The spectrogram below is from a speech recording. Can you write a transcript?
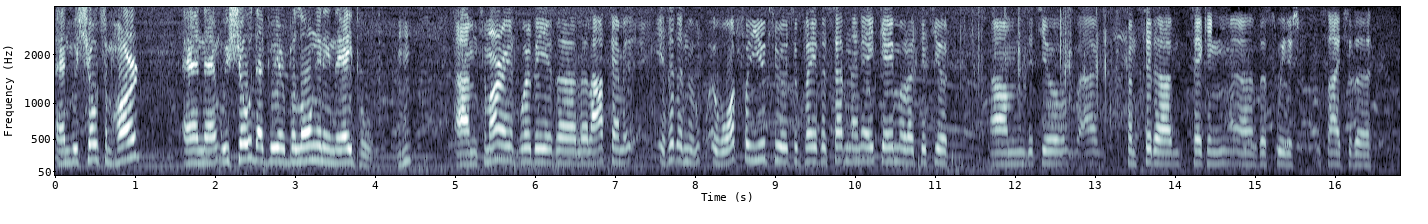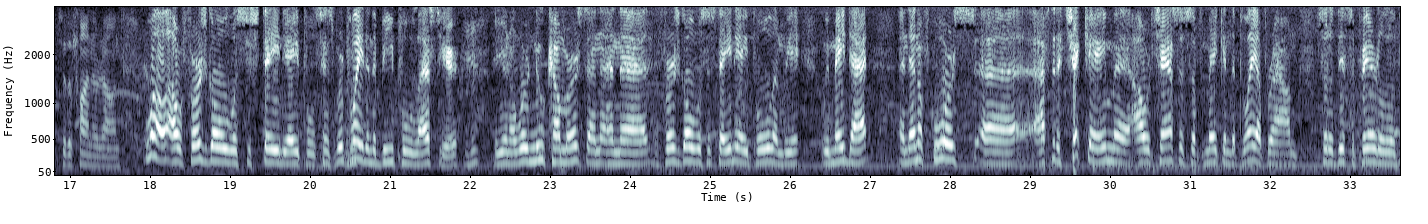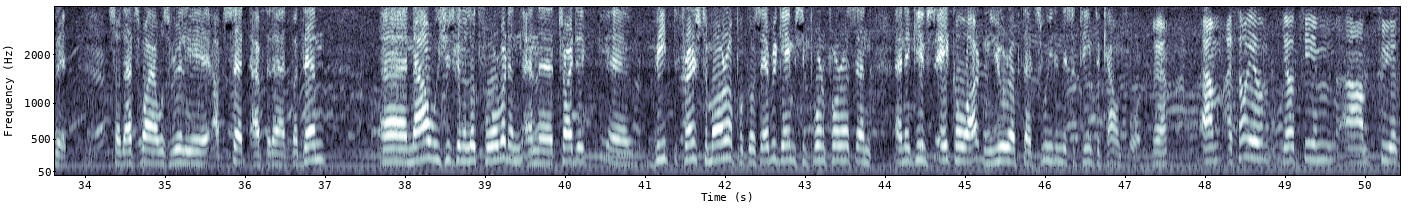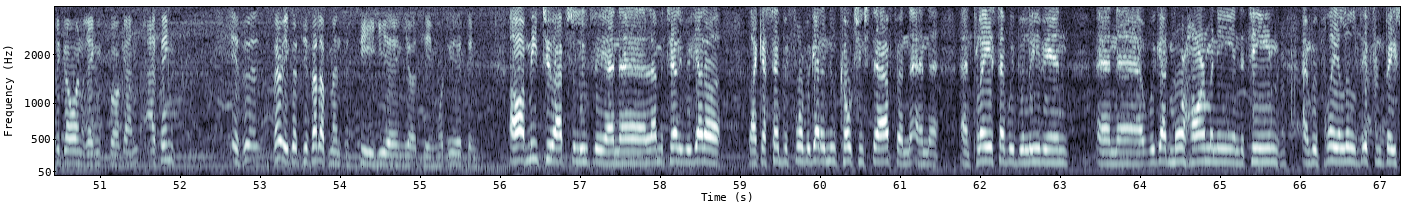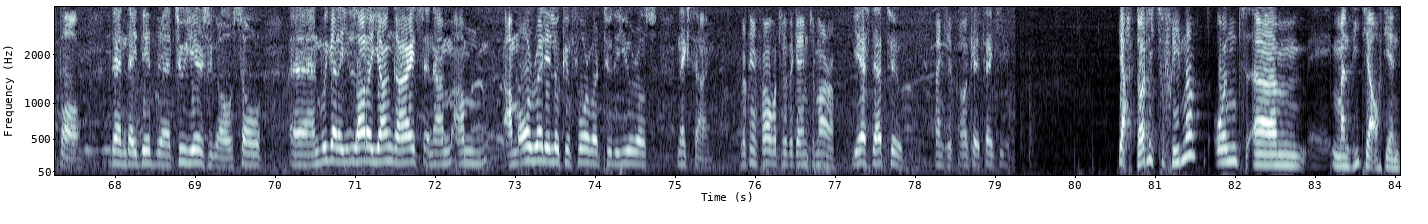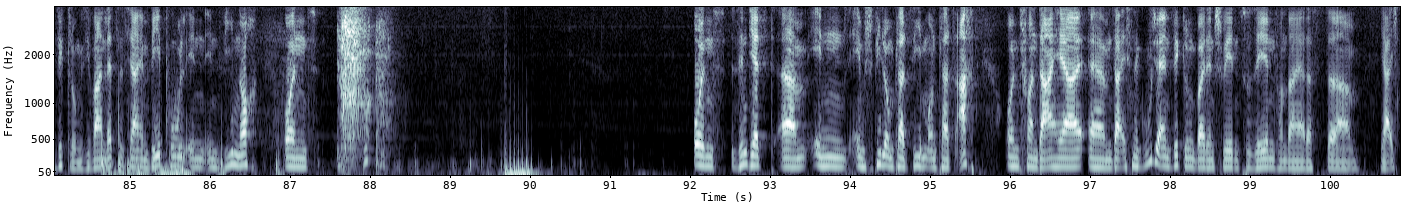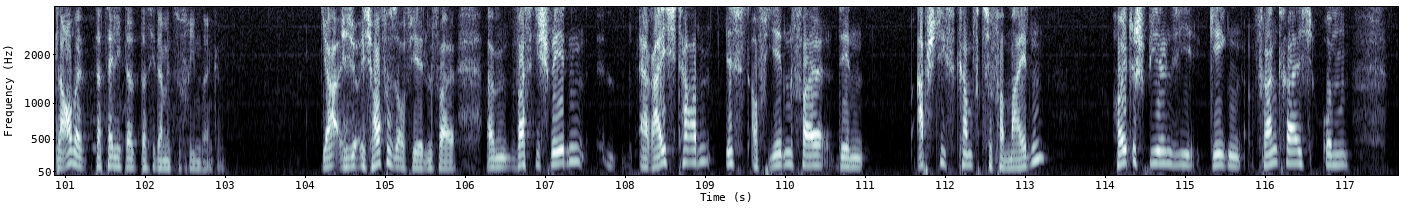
and we showed some heart, and uh, we showed that we are belonging in the A pool. Um, tomorrow it will be the, the last game. Is it an award for you to, to play the seven and eight game, or did you um, did you uh, consider taking uh, the Swedish side to the to the final round? Well, our first goal was to stay in the A pool since we played in the B pool last year. You know, we're newcomers, and and uh, the first goal was to stay in the A pool, and we we made that. And then, of course, uh, after the Czech game, uh, our chances of making the playoff round sort of disappeared a little bit. So that's why I was really uh, upset after that. But then. Uh, now we're just going to look forward and, and uh, try to uh, beat the French tomorrow because every game is important for us and, and it gives echo out in Europe that Sweden is a team to count for. Yeah. Um, I saw you, your team um, two years ago in Regensburg, and I think it's a very good development to see here in your team. What do you think? Oh, me too, absolutely. And uh, let me tell you, we got a, like I said before, we got a new coaching staff and and uh, and players that we believe in, and uh, we got more harmony in the team, and we play a little different baseball than they did uh, two years ago. So, uh, and we got a lot of young guys, and I'm I'm I'm already looking forward to the Euros next time. Looking forward to the game tomorrow. Yes, that too. Thank you. Okay, thank you. Ja, deutlich zufriedener und ähm, man sieht ja auch die Entwicklung. Sie waren letztes Jahr im B-Pool in, in Wien noch und und sind jetzt ähm, in, im Spiel um Platz 7 und Platz 8 und von daher, ähm, da ist eine gute Entwicklung bei den Schweden zu sehen, von daher, dass, äh, ja, ich glaube tatsächlich, dass, dass sie damit zufrieden sein können. Ja, ich, ich hoffe es auf jeden Fall. Ähm, was die Schweden erreicht haben, ist auf jeden Fall den Abstiegskampf zu vermeiden. Heute spielen sie gegen Frankreich um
